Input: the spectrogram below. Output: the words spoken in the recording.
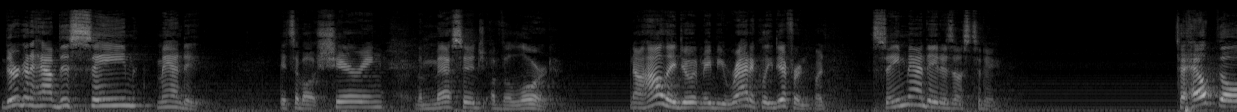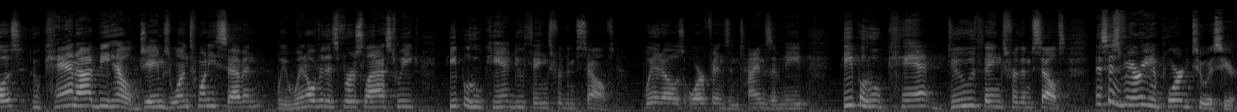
they're going to have this same mandate. It's about sharing the message of the Lord. Now, how they do it may be radically different, but same mandate as us today. To help those who cannot be helped. James 1:27, we went over this verse last week. People who can't do things for themselves, widows, orphans in times of need, people who can't do things for themselves. This is very important to us here.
